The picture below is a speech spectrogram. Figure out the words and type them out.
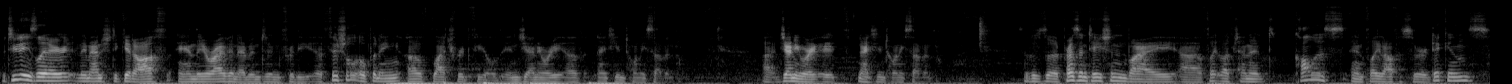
So two days later, they managed to get off and they arrive in Edmonton for the official opening of Blatchford Field in January of 1927. Uh, January 8th, 1927. So there's a presentation by uh, Flight Lieutenant Collis and Flight Officer Dickins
